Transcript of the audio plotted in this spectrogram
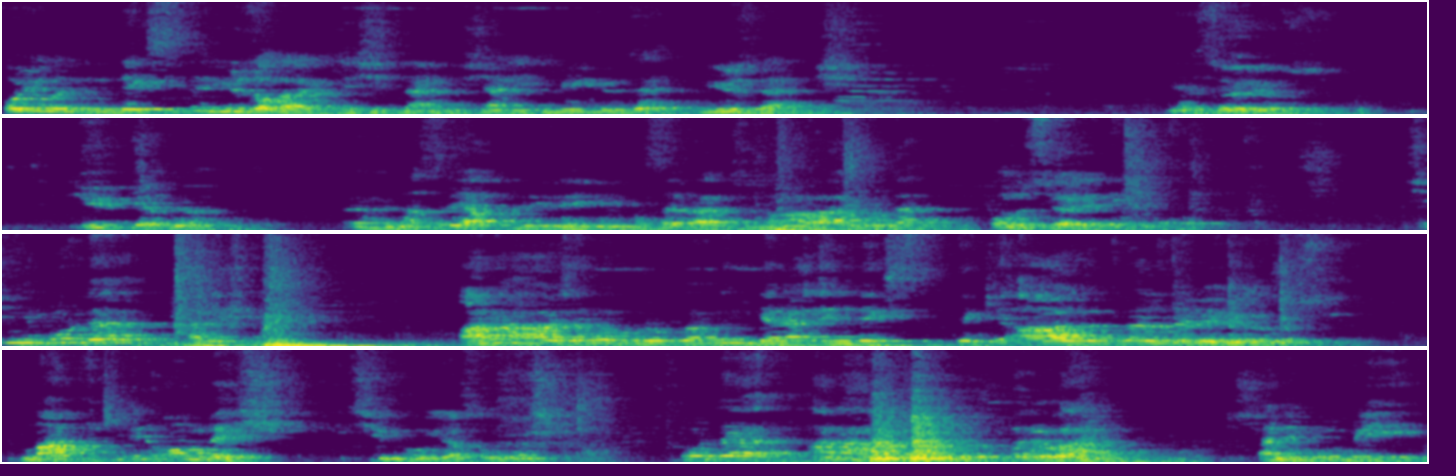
O yılın indeksi de 100 olarak eşitlenmiş. Yani 2100'e 100 denmiş. Ne söylüyoruz? TÜİK yapıyor. Ee, nasıl yaptığı ile ilgili kısa bir açıklama var burada. Onu söyledik. Şimdi burada hani ana harcama gruplarının genel endeksteki ağırlıklarını veriyoruz. Mart 2015 için bu yapılmış. Burada ana harcama grupları var. Hani bu bir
